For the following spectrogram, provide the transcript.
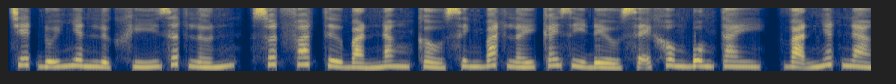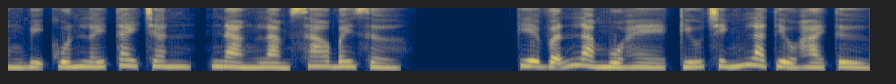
chết đuối nhân lực khí rất lớn, xuất phát từ bản năng cầu sinh bắt lấy cái gì đều sẽ không buông tay, vạn nhất nàng bị cuốn lấy tay chân, nàng làm sao bây giờ? Kia vẫn là mùa hè, cứu chính là tiểu hài tử.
